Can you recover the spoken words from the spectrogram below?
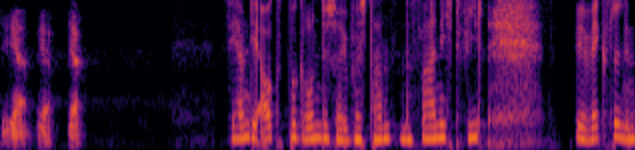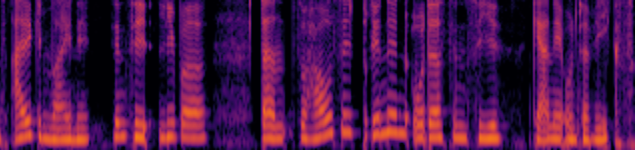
Ja, ja, ja. Sie haben die Augsburg-Runde schon überstanden, das war nicht viel. Wir wechseln ins Allgemeine. Sind Sie lieber dann zu Hause drinnen oder sind Sie gerne unterwegs?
